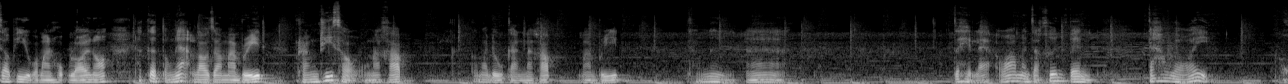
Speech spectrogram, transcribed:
SLP อยู่ประมาณ 600 เนาะ ถ้าเกิดตรงเนี้ยเราจะมาบีทครั้งที่ 2 นะครับ ก็มาดูกันนะครับ มาบีทครั้งหนึ่งอ่า จะเห็นแล้วว่ามันจะขึ้นเป็น 900 ข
